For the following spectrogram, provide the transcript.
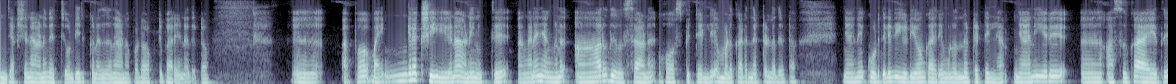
ഇഞ്ചക്ഷനാണ് വെച്ചുകൊണ്ടിരിക്കുന്നത് എന്നാണ് അപ്പോൾ ഡോക്ടർ പറയണത് കേട്ടോ അപ്പോൾ ഭയങ്കര ക്ഷീണമാണ് എനിക്ക്. അങ്ങനെ ഞങ്ങൾ ആറ് ദിവസമാണ് ഹോസ്പിറ്റലിൽ നമ്മൾ കിടന്നിട്ടുള്ളത് കേട്ടോ ഞാൻ കൂടുതൽ വീഡിയോയും കാര്യങ്ങളൊന്നും ഇട്ടിട്ടില്ല. ഞാൻ ഈ ഒരു അസുഖമായത്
